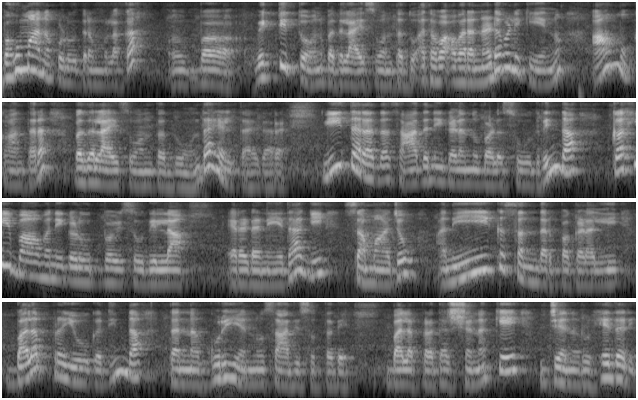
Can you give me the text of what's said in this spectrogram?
ಬಹುಮಾನ ಕೊಡುವುದರ ಮೂಲಕ ಒಬ್ಬ ವ್ಯಕ್ತಿತ್ವವನ್ನು ಬದಲಾಯಿಸುವಂಥದ್ದು ಅಥವಾ ಅವರ ನಡವಳಿಕೆಯನ್ನು ಆ ಮುಖಾಂತರ ಬದಲಾಯಿಸುವಂಥದ್ದು ಅಂತ ಹೇಳ್ತಾ ಇದ್ದಾರೆ. ಈ ಥರದ ಸಾಧನೆಗಳನ್ನು ಬಳಸುವುದರಿಂದ ಕಹಿ ಭಾವನೆಗಳು ಉದ್ಭವಿಸುವುದಿಲ್ಲ. ಎರಡನೆಯದಾಗಿ ಸಮಾಜವು ಅನೇಕ ಸಂದರ್ಭಗಳಲ್ಲಿ ಬಲಪ್ರಯೋಗದಿಂದ ತನ್ನ ಗುರಿಯನ್ನು ಸಾಧಿಸುತ್ತದೆ. ಬಲ ಪ್ರದರ್ಶನಕ್ಕೆ ಜನರು ಹೆದರಿ,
